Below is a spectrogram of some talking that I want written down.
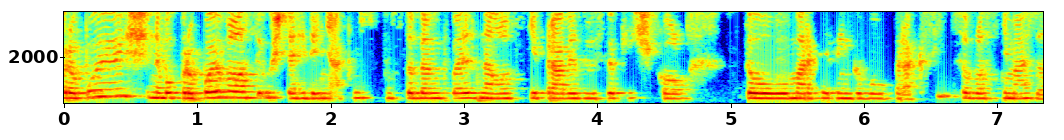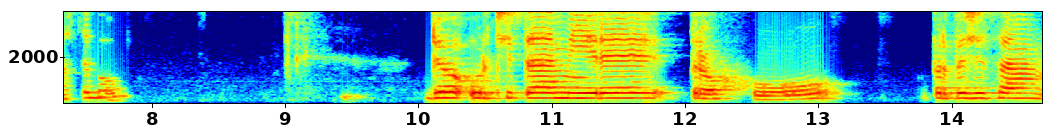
propojuješ nebo propojovala si už tehdy nějakým způsobem tvoje znalosti právě z vysokých škol s tou marketingovou praxí? Co vlastně máš za sebou? Do určité míry trochu, protože jsem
